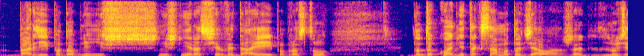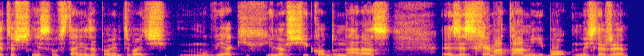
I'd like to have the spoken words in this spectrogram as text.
bardziej podobnie niż, niż nieraz się wydaje i po prostu no dokładnie tak samo to działa, że ludzie też nie są w stanie zapamiętywać mówię jakich ilości kodu naraz e, ze schematami, bo myślę, że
